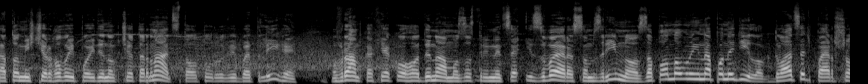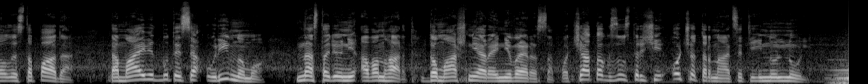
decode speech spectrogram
Натомість черговий поєдинок 14-го туру Вібет-ліги, в рамках якого Динамо зустрінеться із Вересом з Рівного, запланований на понеділок, 21 листопада, та має відбутися у Рівному на стадіоні Авангард, домашній арені Вереса. Початок зустрічі о 14.00.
